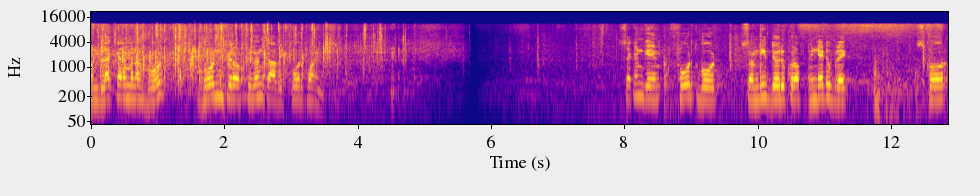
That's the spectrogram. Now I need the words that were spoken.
One black Caraman on board, in favor of Sri Lanka with 4 points. Second game, fourth board, Sandeep Deorukur of India to break. Score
